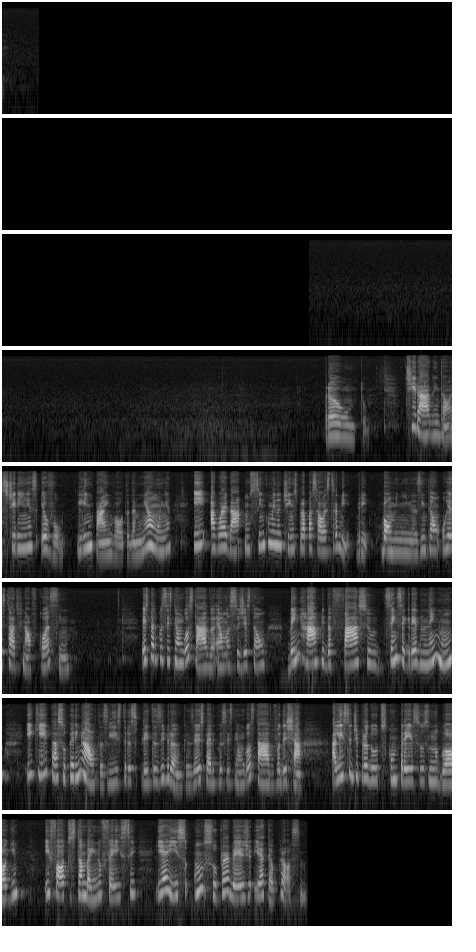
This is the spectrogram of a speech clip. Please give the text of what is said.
Pronto. Tirado, então, as tirinhas, eu vou limpar em volta da minha unha e aguardar uns 5 minutinhos para passar o extra brilho. Bom, meninas, então, o resultado final ficou assim. Eu espero que vocês tenham gostado. É uma sugestão bem rápida, fácil, sem segredo nenhum e que tá super em altas, listras pretas e brancas. Eu espero que vocês tenham gostado. Vou deixar a lista de produtos com preços no blog e fotos também no Face. E é isso, um super beijo e até o próximo.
